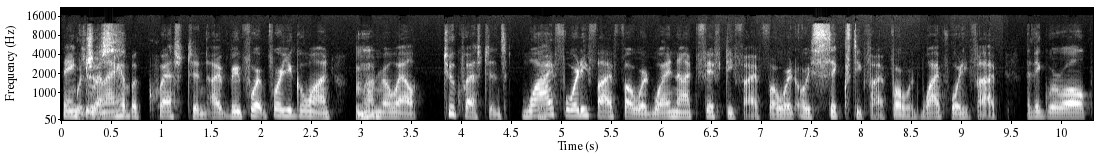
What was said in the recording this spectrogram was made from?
Thank you. Is, and I have a question. I, before before you go on, mm-hmm. Ron Roel, two questions. Why 45 forward? Why not 55 forward or 65 forward? Why 45? I think we're all,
